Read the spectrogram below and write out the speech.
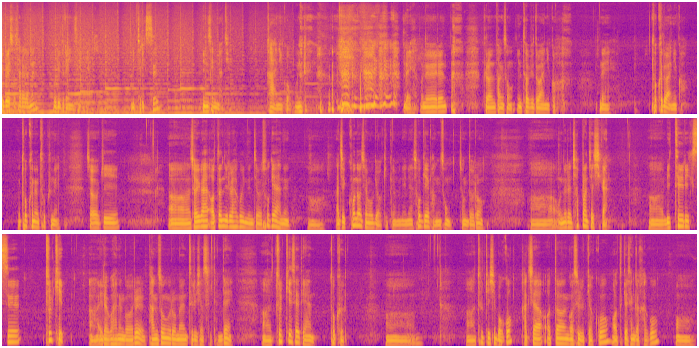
지구에서 살아가는 우리들의 인생 이야기. 미트릭스 인생 라디오가 아니고 오늘은. 네 오늘은 그런 방송 인터뷰도 아니고. 네 토크도 아니고. 토크는 토크네. 저기 어, 저희가 어떤 일을 하고 있는지 소개하는 어, 아직 코너 제목이 없기 때문에 그냥 소개 방송 정도로 어, 오늘은 첫 번째 시간. 어, 미트릭스 toolkit 어, 이라고 하는 거를 방송으로만 들으셨을 텐데 어, toolkit에 대한 talk. 어, 어, toolkit이 뭐고 각자 어떤 것을 느꼈고 어떻게 생각하고 어,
